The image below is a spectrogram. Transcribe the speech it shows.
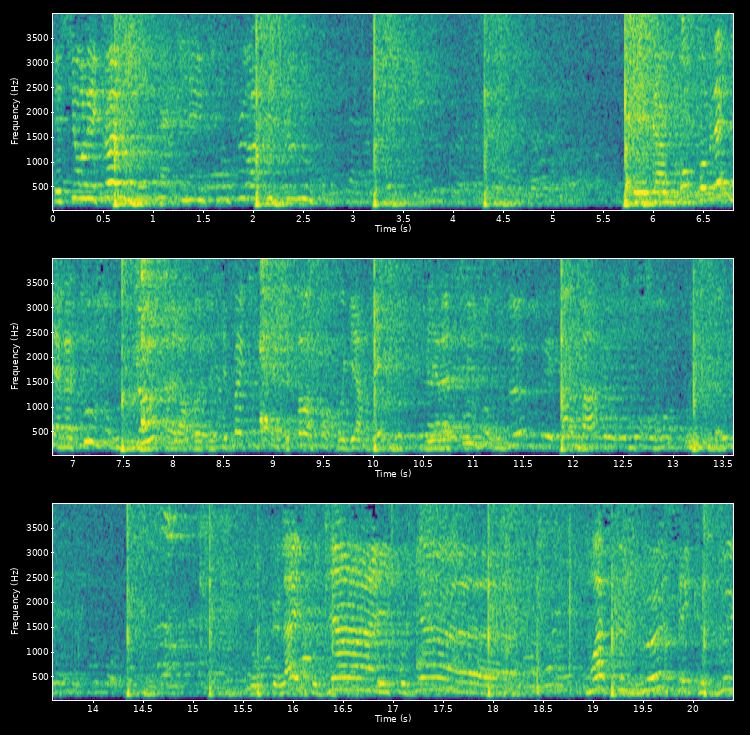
Et si on les colle, ils seront plus rapides que nous. Et il y a un gros problème, il y en a toujours deux. Alors je ne sais pas qui c'est, je n'ai pas encore regardé, mais il y en a toujours deux en bas qui sont tout seuls. Donc là, il faut bien. Il faut bien euh, Moi, ce que je veux, c'est que je veux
